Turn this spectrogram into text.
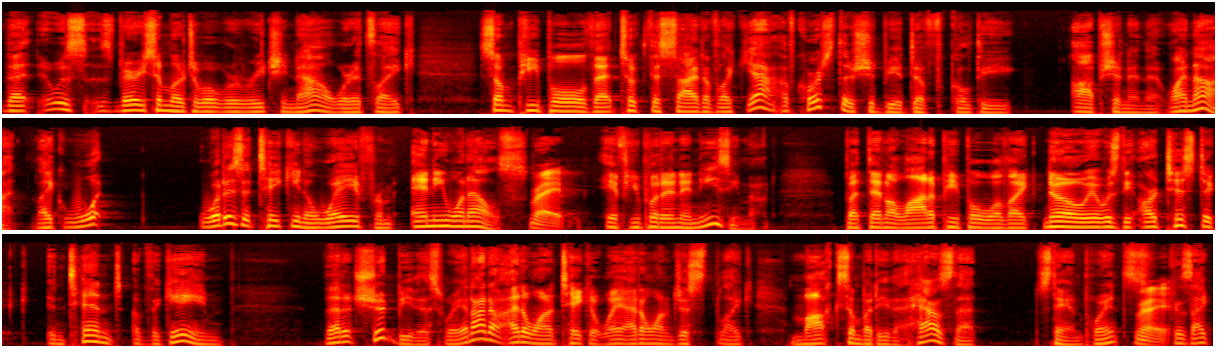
that it was very similar to what we're reaching now, where it's like some people that took the side of like, yeah, of course there should be a difficulty option in it. Why not? Like, what what is it taking away from anyone else Right. if you put it in easy mode? But then a lot of people will like, no, it was the artistic intent of the game that it should be this way. And I don't I don't want to take away. I don't want to just like mock somebody that has that standpoint. Right. Because I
